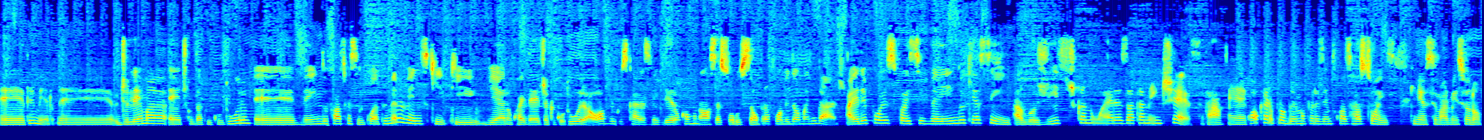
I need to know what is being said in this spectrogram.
É, primeiro, é, o dilema ético da agricultura é, vem do fato que, assim, a primeira vez que, que vieram com a ideia de agricultura, óbvio que os caras venderam como, nossa, é solução para a fome da humanidade. Aí depois foi se vendo que, assim, a logística não era exatamente essa, tá? É, qual que era o problema, por exemplo, com as rações, que nem o Silmar mencionou?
